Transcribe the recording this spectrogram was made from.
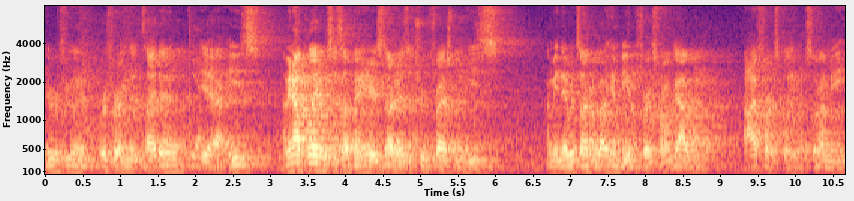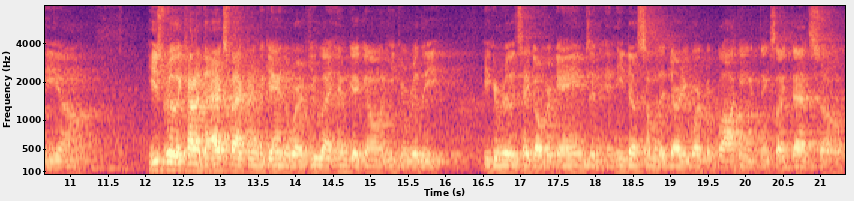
You're referring referring to the tight end. Yeah. he's. I mean I've played him since I've been here. He started as a true freshman. He's. I mean they were talking about him being a first round guy when I first played him. So I mean he um, he's really kind of the X factor in the game to where if you let him get going, he can really he can really take over games and, and he does some of the dirty work with blocking and things like that. So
